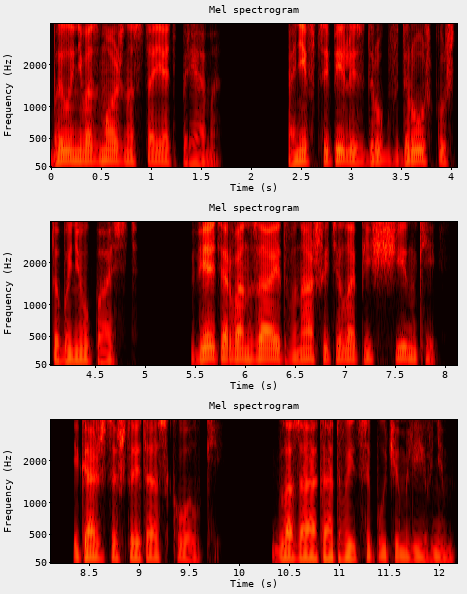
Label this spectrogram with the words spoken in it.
Было невозможно стоять прямо. Они вцепились друг в дружку, чтобы не упасть. Ветер вонзает в наши тела песчинки, и кажется, что это осколки. Глаза окатывает сыпучим ливнем.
